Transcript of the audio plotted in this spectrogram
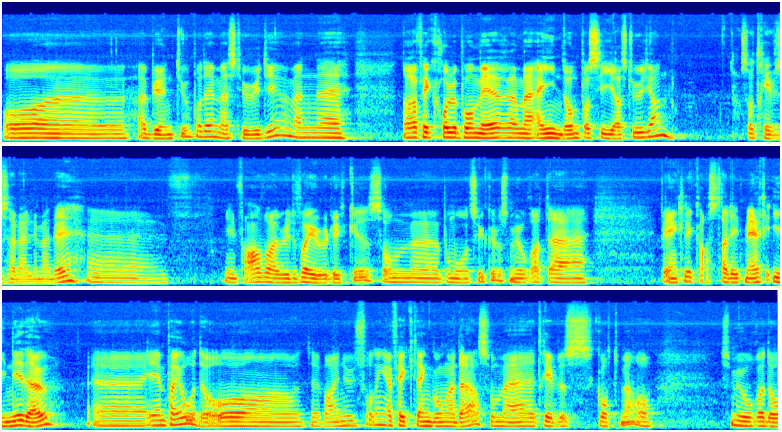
Og øh, jeg begynte jo på det med studiet, men øh, når jeg fikk holde på mer med eiendom på siden av studiene, så trivdes jeg veldig med det. Eh, Min far var ute for en ulykke øh, på motorsykkel som gjorde at jeg ble egentlig kasta litt mer inn i det òg i en periode. Og det var en utfordring jeg fikk den gangen der som jeg trives godt med, og som gjorde da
